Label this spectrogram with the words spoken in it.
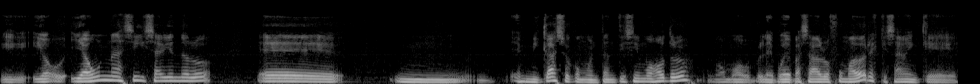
Y, y, aún así, sabiéndolo, eh, mm, en mi caso, como en tantísimos otros, como le puede pasar a los fumadores que saben que,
